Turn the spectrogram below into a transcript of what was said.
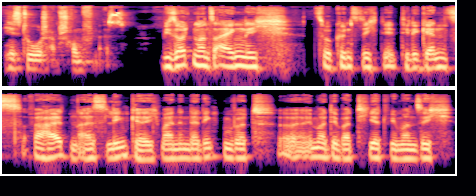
historisch am Schrumpfen ist. Wie sollten wir uns eigentlich zur künstlichen Intelligenz verhalten als Linke? Ich meine, in der Linken wird äh, immer debattiert, wie man sich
